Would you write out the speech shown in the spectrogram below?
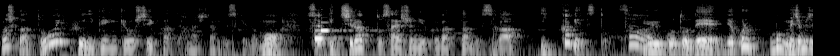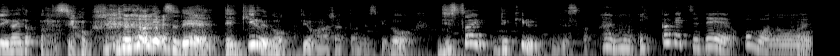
もしくはどういうふうに勉強していくかって話なんですけどもさっきちらっと最初に伺ったんですが1ヶ月ということでいやこれ僕めちゃめちゃ意外だったんですよ。1ヶ月でできるのっていう話だったんですけど実際できるんですか？はい、もう1ヶ月でほぼあの、はい。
